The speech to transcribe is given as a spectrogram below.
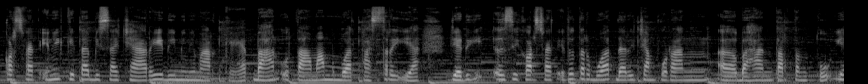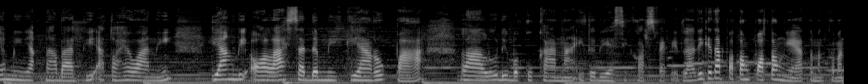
coarse fat ini kita bisa cari di minimarket, bahan utama membuat pastry ya. Jadi eh, si coarse fat itu terbuat dari campuran e, bahan tertentu ya minyak nabati atau hewani yang diolah sedemikian rupa lalu dibekukan. Nah, itu dia si coarse fat itu. Nanti kita potong-potong ya, teman-teman.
